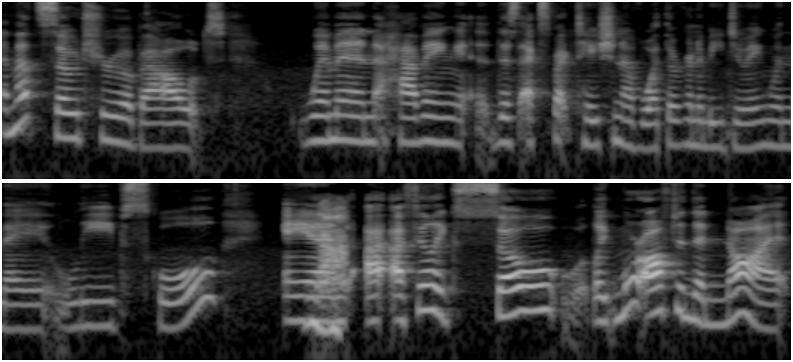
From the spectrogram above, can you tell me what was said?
And that's so true about women having this expectation of what they're going to be doing when they leave school. And yeah. I, I feel like so, like more often than not,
